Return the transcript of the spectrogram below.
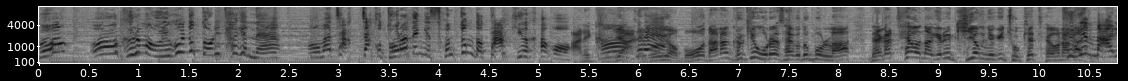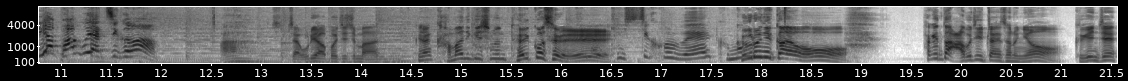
어? 어 그러면 얼굴도 또릿하겠네 어마 자, 자꾸 돌아댕긴 손등도 다 기억하고 아니 그게 어, 그래. 아니고요. 뭐 나랑 그렇게 오래 살고도 몰라. 내가 태어나기를 기억력이 좋게 태어나가. 그게 말이야 방구야 지금 아 진짜 우리 아버지지만 그냥 가만히 계시면 될 것을. 개씨 그걸 왜 그만 그러니까요. 하긴 또 아버지 입장에서는요. 그게 이제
